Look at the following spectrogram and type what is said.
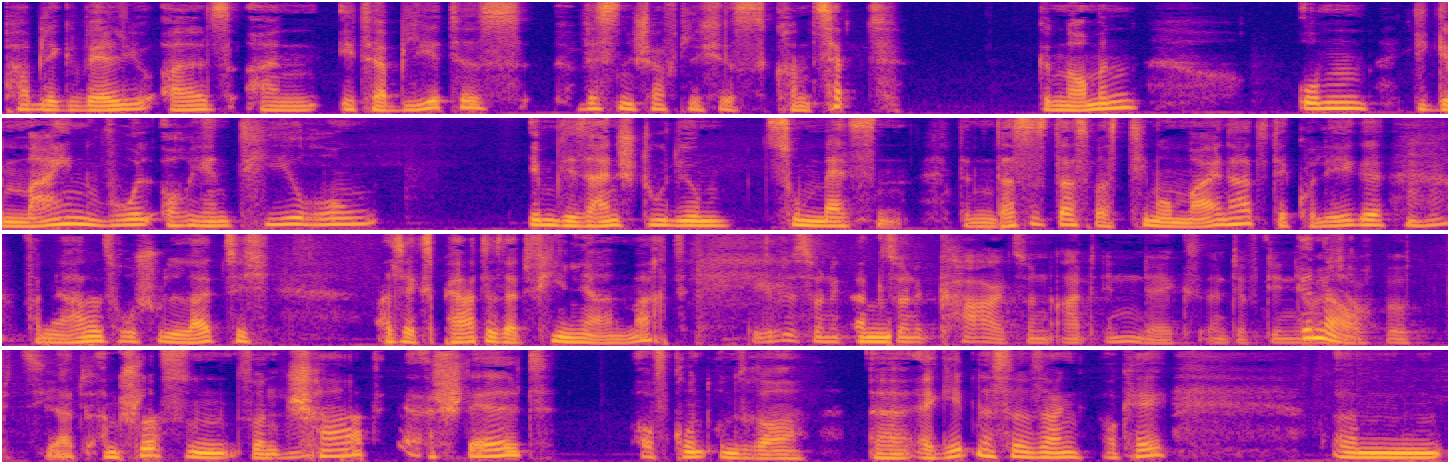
Public Value als ein etabliertes wissenschaftliches Konzept genommen, um die Gemeinwohlorientierung im Designstudium zu messen. Denn das ist das, was Timo Meinhardt, der Kollege mhm. von der Handelshochschule Leipzig, als Experte seit vielen Jahren macht. Da gibt es so eine, ähm, so eine Card, so eine Art Index, auf den ihr genau. euch auch bezieht. Er hat am Schluss so, ein, so einen mhm. Chart erstellt, aufgrund unserer äh, Ergebnisse, sagen, okay, ähm,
